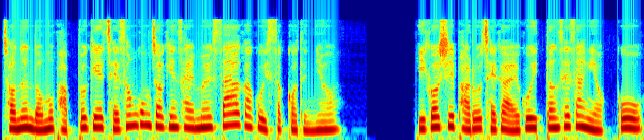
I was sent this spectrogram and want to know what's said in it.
저는 너무 바쁘게 제 성공적인 삶을 쌓아가고 있었거든요. 이것이 바로 제가 알고 있던 세상이었고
